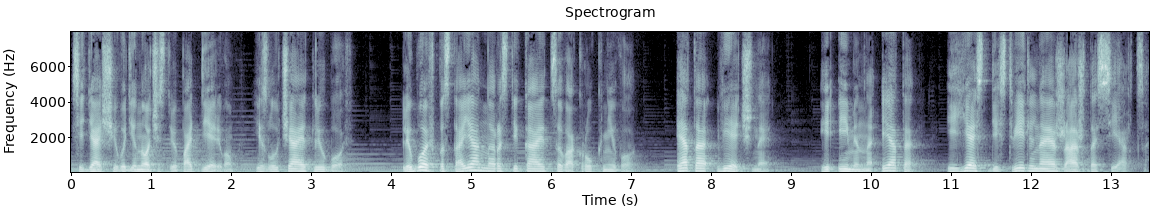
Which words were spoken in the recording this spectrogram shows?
сидящий в одиночестве под деревом, излучает любовь. Любовь постоянно растекается вокруг него. Это вечное. И именно это и есть действительная жажда сердца.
